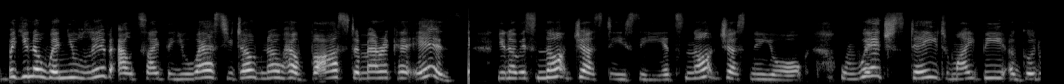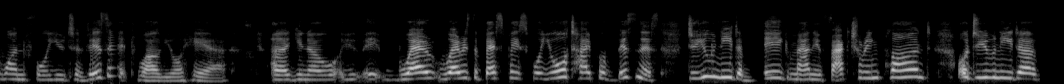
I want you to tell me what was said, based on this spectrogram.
But you know when you live outside the us you don't know how vast america is you know, it's not just DC, it's not just New York. Which state might be a good one for you to visit while you're here? Uh, you know, it, where where is the best place for your type of business? Do you need a big manufacturing plant or do you need a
